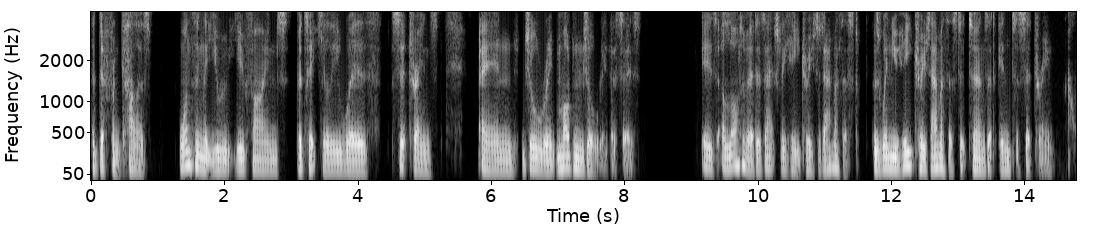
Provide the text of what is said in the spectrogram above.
the different colors. One thing that you, you find particularly with citrines and jewelry, modern jewelry, this is, is a lot of it is actually heat treated amethyst. Because when you heat treat amethyst, it turns it into citrine. Oh,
